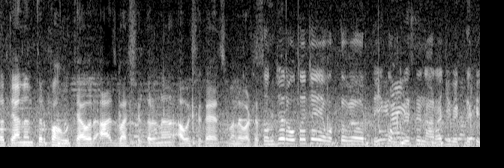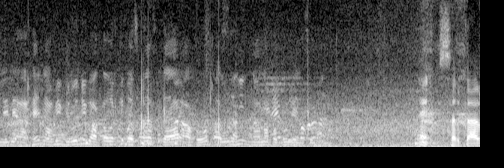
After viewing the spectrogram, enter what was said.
तर त्यानंतर पाहू त्यावर आज भाष्य करणं आवश्यक आहे असं मला वाटत. संजय राऊताच्या या वक्तव्यावरती काँग्रेसने नाराजी व्यक्त केलेली आहे. आणि आम्ही विरोधी बाकावरती बसण्यास तयार आहोत असंही नाना पटोले यांचं म्हणणं आहे. नाही सरकार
